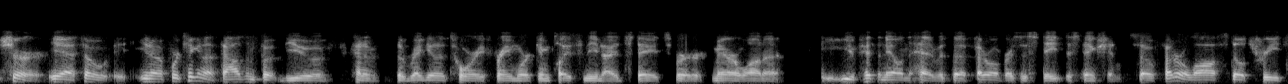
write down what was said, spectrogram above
Sure. Yeah. So, you know, if we're taking a thousand foot view of kind of the regulatory framework in place in the United States for marijuana, you've hit the nail on the head with the federal versus state distinction. So, federal law still treats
